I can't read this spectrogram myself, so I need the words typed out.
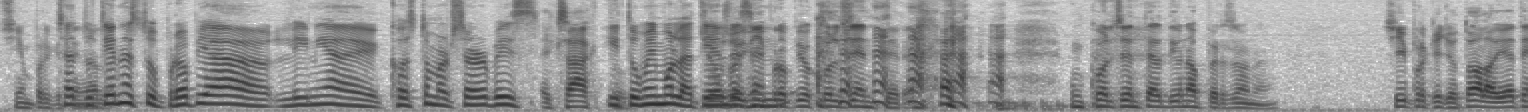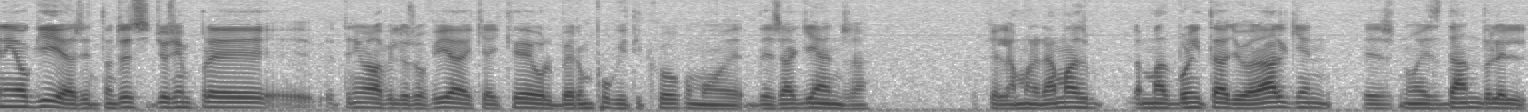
siempre que O sea, tú tienes tu propia línea de customer service Exacto. y tú mismo la Yo soy atiendes mi en... propio call center. un call center de una persona. Sí, porque yo toda la vida he tenido guías, entonces yo siempre he tenido la filosofía de que hay que devolver un poquitico como de, de esa guianza. Porque la manera más, la más bonita de ayudar a alguien es, no es dándole el-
